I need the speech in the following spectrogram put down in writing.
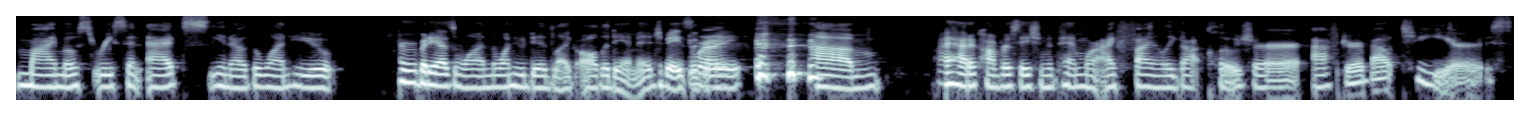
my most recent ex, you know, the one who, everybody has one, the one who did like all the damage basically. Right. um, I had a conversation with him where I finally got closure after about two years.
